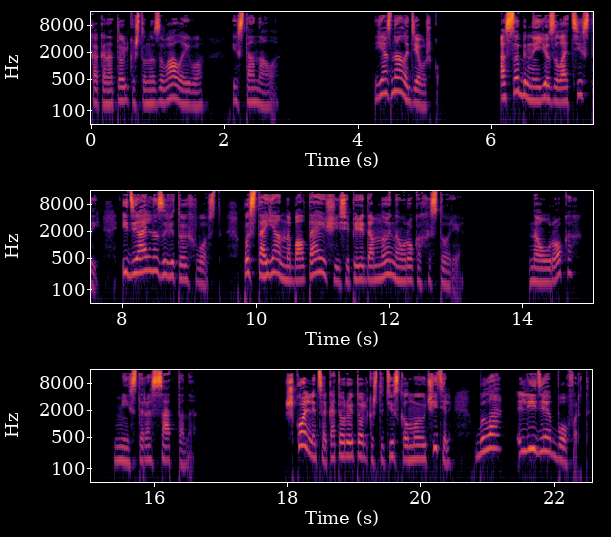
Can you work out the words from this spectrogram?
Как она только что называла его и стонала. Я знала девушку. Особенно ее золотистый, идеально завитой хвост, постоянно болтающийся передо мной на уроках истории. На уроках мистера Саттона. Школьница, которую только что тискал мой учитель, была Лидия Боффорд.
